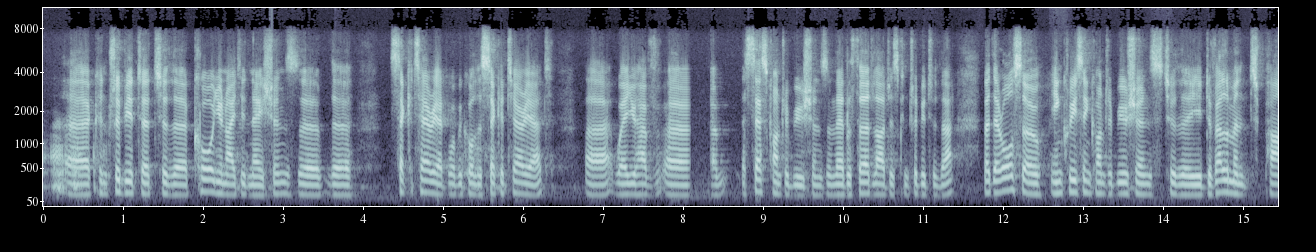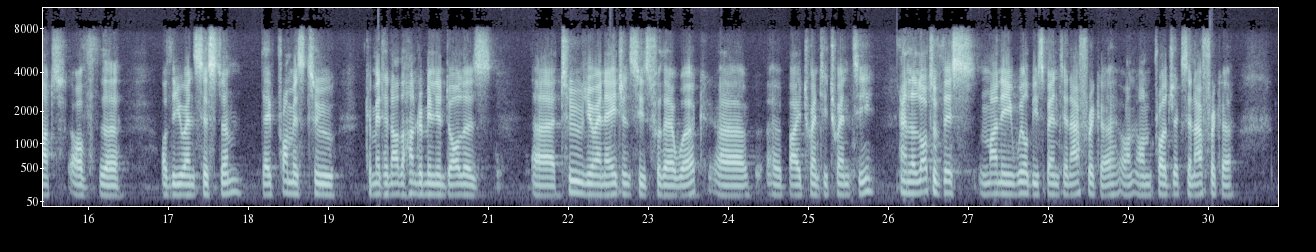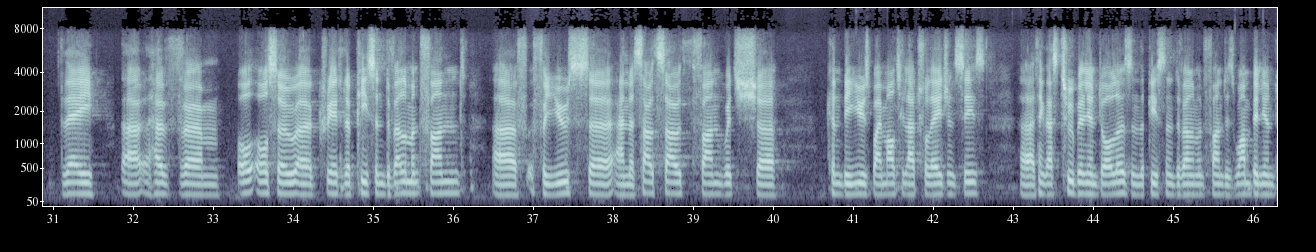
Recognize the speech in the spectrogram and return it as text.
uh, contributor to the core United Nations, the, the secretariat, what we call the secretariat, uh, where you have uh, um, assessed contributions, and they're the third largest contributor to that. But they're also increasing contributions to the development part of the of the UN system. They've promised to commit another hundred million dollars uh, to UN agencies for their work uh, uh, by 2020. And a lot of this money will be spent in Africa, on, on projects in Africa. They uh, have um, al- also uh, created a peace and development fund f- for use and a South South fund, which can be used by multilateral agencies. I think that's $2 billion, and the Peace and Development Fund is $1 billion.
